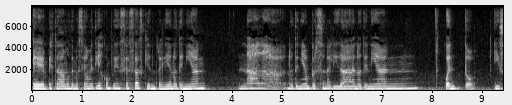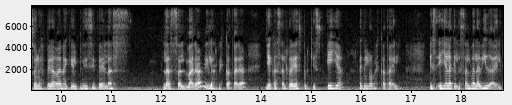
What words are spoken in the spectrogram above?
em, estábamos demasiado metidas con princesas que en realidad no tenían nada, no tenían personalidad, no tenían cuento y solo esperaban a que el príncipe las, las salvara y las rescatara. Y acá es al revés porque es ella la que lo rescata a él, es ella la que le salva la vida a él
